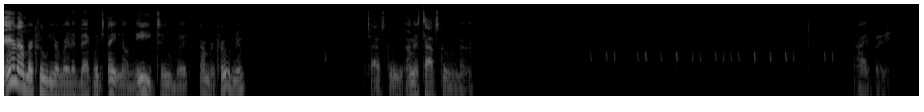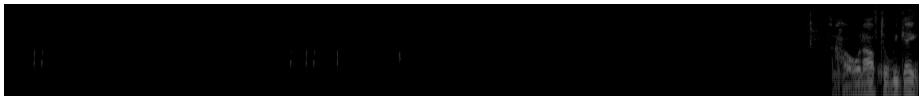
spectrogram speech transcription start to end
And I'm recruiting a running back, which ain't no need to, but I'm recruiting him. Top school. I'm in top school now. All right, buddy. Gotta hold off till week eight.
